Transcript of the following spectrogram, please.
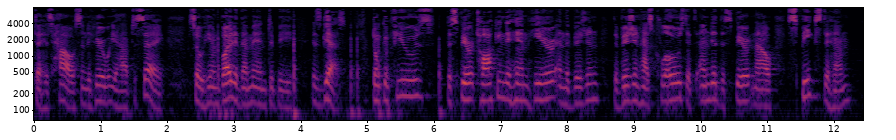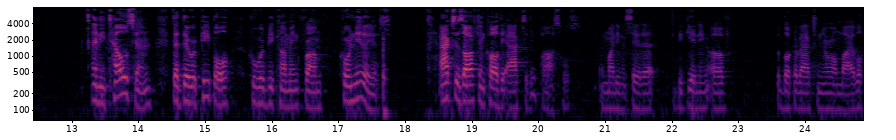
to his house and to hear what you have to say. So he invited them in to be his guests. Don't confuse the Spirit talking to him here and the vision. The vision has closed, it's ended. The Spirit now speaks to him, and he tells him that there were people who would be coming from Cornelius. Acts is often called the Acts of the Apostles. I might even say that at the beginning of the book of Acts in your own Bible.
